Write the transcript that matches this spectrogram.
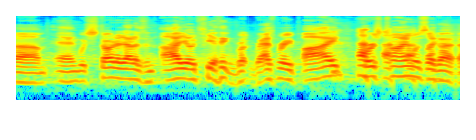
Um, and which started out as an IoT, I think Raspberry Pi, first time was like a,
